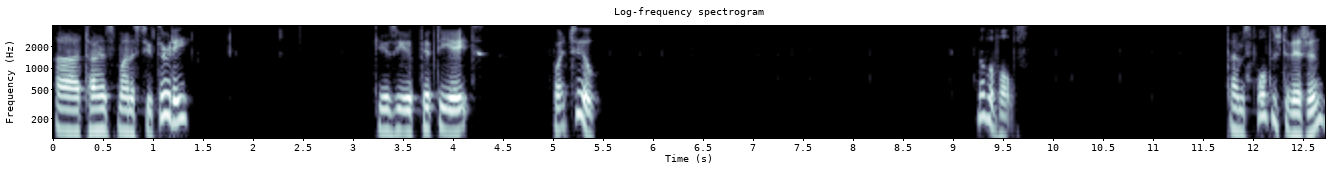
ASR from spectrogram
Uh, times minus 230 gives you 58.2. millivolts times voltage division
